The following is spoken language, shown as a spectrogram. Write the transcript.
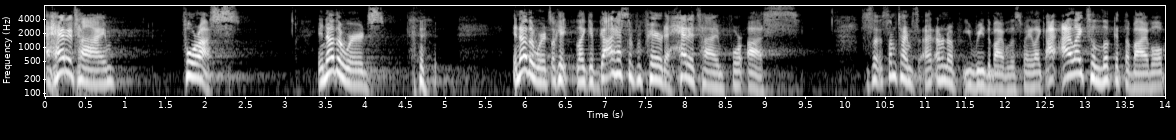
Ahead of time for us. In other words, in other words, okay, like if God has to prepare it ahead of time for us, so sometimes, I don't know if you read the Bible this way, like I, I like to look at the Bible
